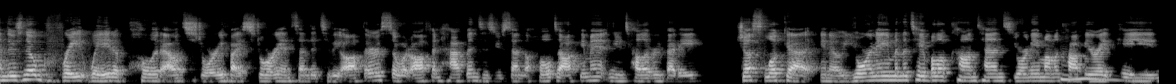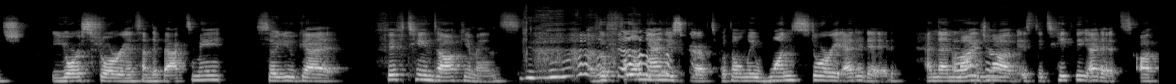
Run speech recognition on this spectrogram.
And there's no great way to pull it out story by story and send it to the author. So what often happens is you send the whole document and you tell everybody, just look at, you know, your name in the table of contents, your name on the mm-hmm. copyright mm. page, your story, and send it back to me. So you get 15 documents, the full manuscript with only one story edited. And then oh, my job is to take the edits off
